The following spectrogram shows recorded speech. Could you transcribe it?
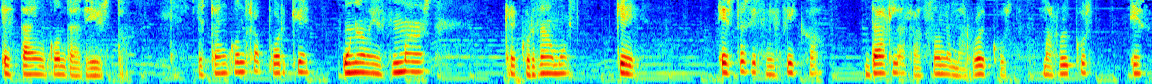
está en contra de esto. Está en contra porque, una vez más, recordamos que esto significa dar la razón a Marruecos. Marruecos es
